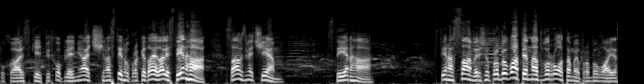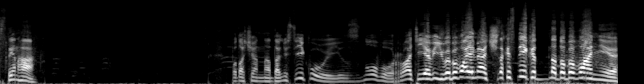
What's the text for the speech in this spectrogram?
Пухальський підхоплює м'яч. На стингу прокидає. Далі Стинга. Сам з м'ячем. Стинга. Стинга сам вирішив пробивати над воротами. Пробиває Стинга. Подача на дальню стійку. І знову Ратієв і вибиває м'яч. Захисник на добиванні.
